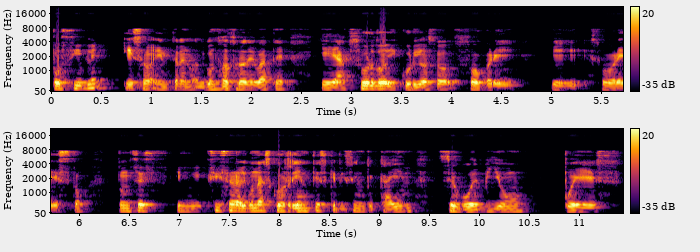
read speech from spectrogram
posible? Eso entra en algún otro debate eh, absurdo y curioso sobre, sobre esto. Entonces, existen algunas corrientes que dicen que Caín se volvió pues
